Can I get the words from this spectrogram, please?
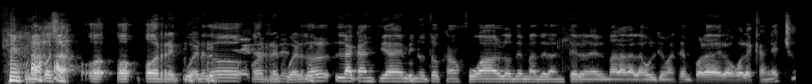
Una cosa, os recuerdo, os recuerdo la cantidad de minutos que han jugado los demás delanteros en el Málaga en las últimas temporadas y los goles que han hecho.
